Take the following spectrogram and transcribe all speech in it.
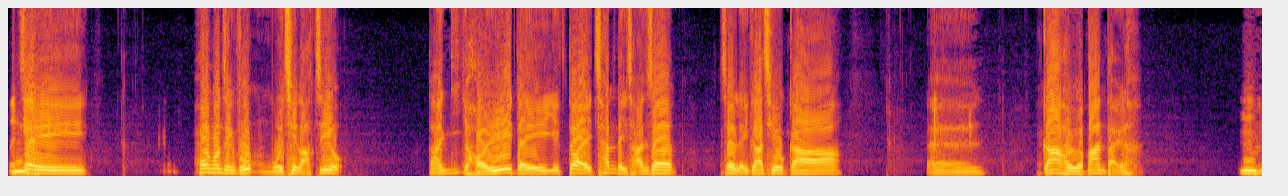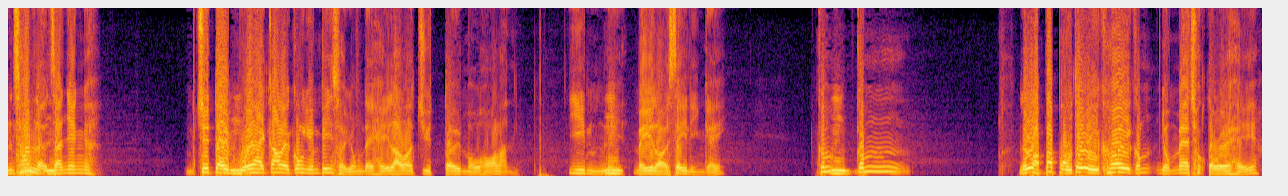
即明嘅。係香港政府唔會撤辣椒，但係佢哋亦都係親地產商，即係李家超加誒、呃加佢個班底啦，嗯唔親梁振英嘅，絕對唔會喺郊野公園邊陲用地起樓啊，絕對冇可能。二五年、嗯未來四年幾，咁嗯。咁、你話北部都會區咁用咩速度去起啊？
